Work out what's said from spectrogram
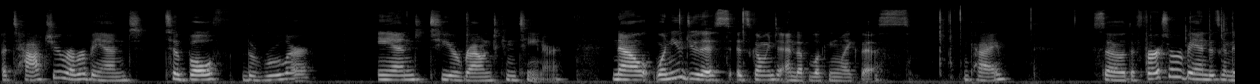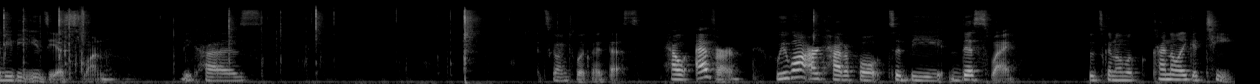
attach your rubber band to both the ruler and to your round container. Now, when you do this, it's going to end up looking like this, okay? So the first rubber band is gonna be the easiest one because it's going to look like this. However, we want our catapult to be this way. It's gonna look kind of like a T.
